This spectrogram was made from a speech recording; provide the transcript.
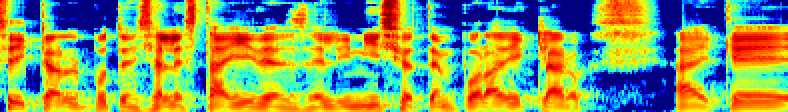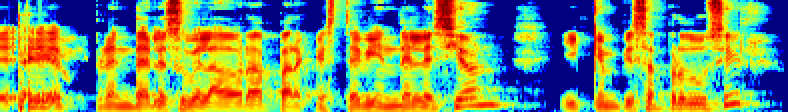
Sí, claro, el potencial está ahí desde el inicio de temporada y claro, hay que eh, prenderle su veladora para que esté bien de lesión y que empiece a producir.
